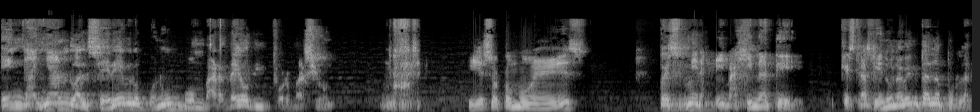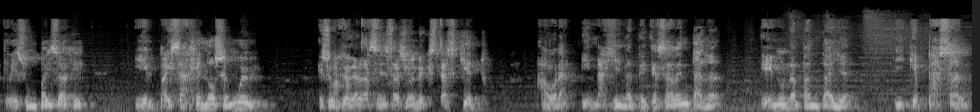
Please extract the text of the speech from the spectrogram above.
engañando al cerebro con un bombardeo de información. ¿Y eso cómo es? Pues mira, imagínate que estás viendo una ventana por la que ves un paisaje y el paisaje no se mueve. Eso te da la sensación de que estás quieto. Ahora, imagínate que esa ventana tiene una pantalla y que pasan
